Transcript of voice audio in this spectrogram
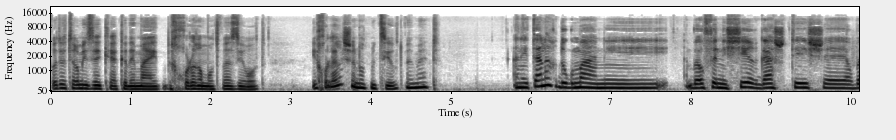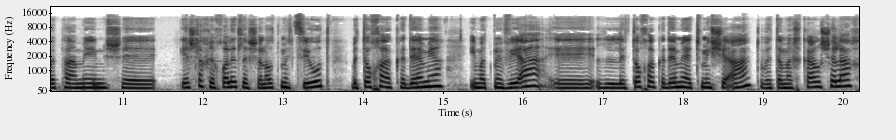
ועוד יותר מזה כאקדמאית בכל הרמות והזירות. יכולה לשנות מציאות באמת? אני אתן לך דוגמה, אני באופן אישי הרגשתי שהרבה פעמים שיש לך יכולת לשנות מציאות בתוך האקדמיה, אם את מביאה אה, לתוך האקדמיה את מי שאת ואת המחקר שלך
